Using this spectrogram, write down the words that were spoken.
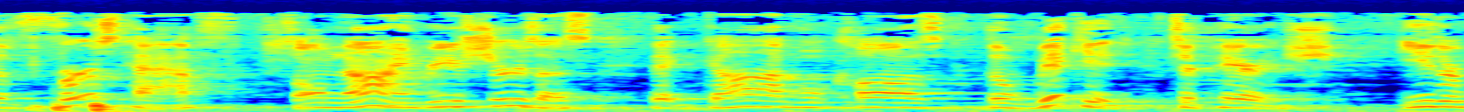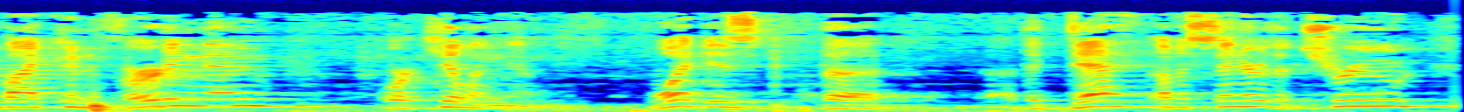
the first half, Psalm 9, reassures us that God will cause the wicked to perish, either by converting them or killing them. What is the, uh, the death of a sinner, the true,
